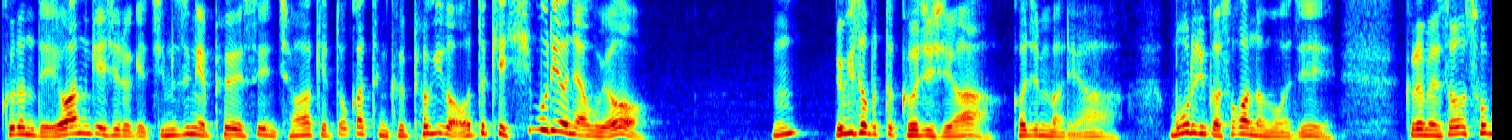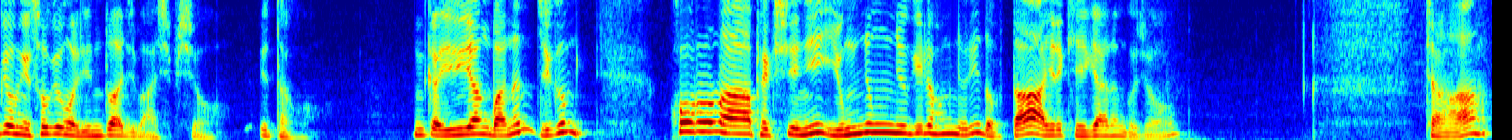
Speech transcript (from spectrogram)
그런데 요한계시록의 짐승의 표에 쓰인 정확히 똑같은 그 표기가 어떻게 히브리어냐고요. 음? 여기서부터 거짓이야. 거짓말이야. 모르니까 속아 넘어가지. 그러면서 소경이 소경을 인도하지 마십시오. 있다고. 그러니까 이 양반은 지금 코로나 백신이 6661 확률이 높다. 이렇게 얘기하는 거죠. 자,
